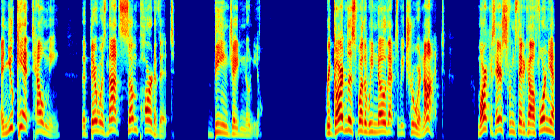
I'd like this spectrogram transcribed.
And you can't tell me that there was not some part of it being Jaden O'Neal, regardless whether we know that to be true or not. Marcus Harris from the state of California.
